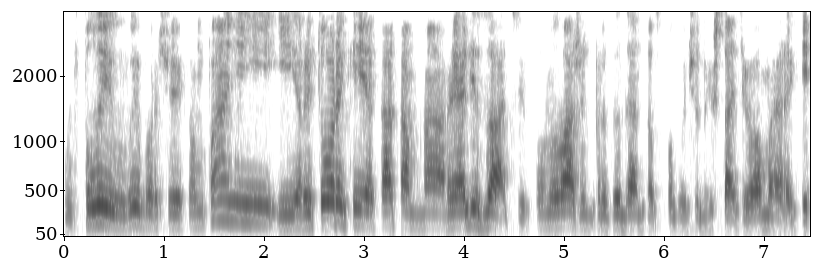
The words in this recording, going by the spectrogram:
вплив виборчої кампанії і риторики, яка там на реалізацію повноважень президента Сполучених Штатів Америки,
